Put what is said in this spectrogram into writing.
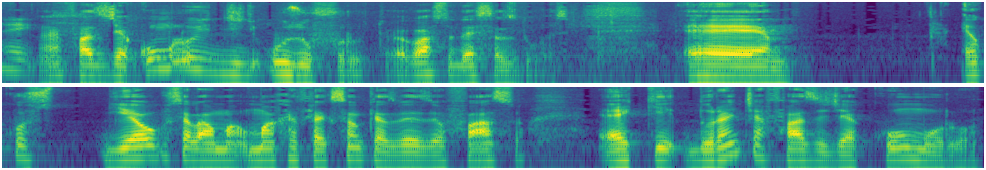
É né? Fase de acúmulo e de usufruto. Eu gosto dessas duas. É, eu costumo e eu, sei lá, uma, uma, reflexão que às vezes eu faço é que durante a fase de acúmulo,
